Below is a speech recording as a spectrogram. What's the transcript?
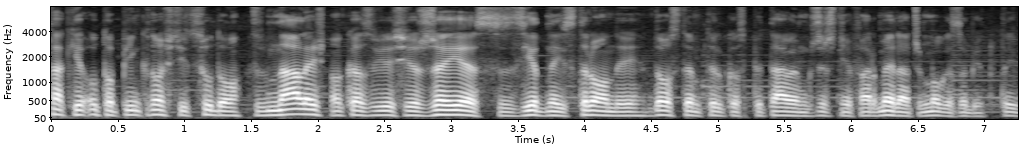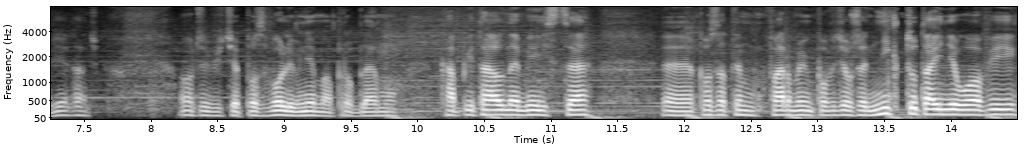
takie oto piękności cudo znaleźć. Okazuje się, że jest z jednej strony dostęp, tylko spytałem grzecznie farmera, czy mogę sobie tutaj wjechać. Oczywiście pozwolił, nie ma problemu. Kapitalne miejsce. E, Poza tym farmer mi powiedział, że nikt tutaj nie łowi,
